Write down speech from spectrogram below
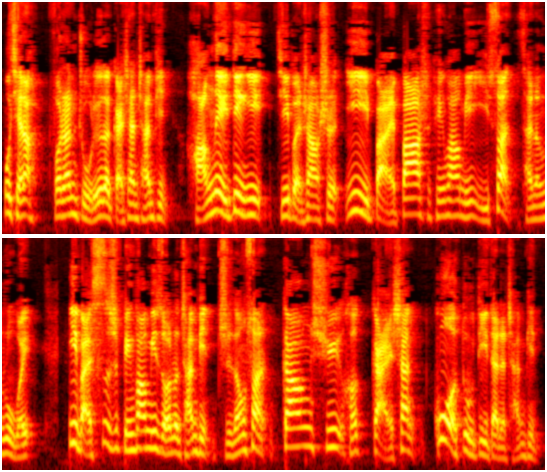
目前呢，佛山主流的改善产品，行内定义基本上是一百八十平方米以上才能入围，一百四十平方米左右的产品只能算刚需和改善过渡地带的产品。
